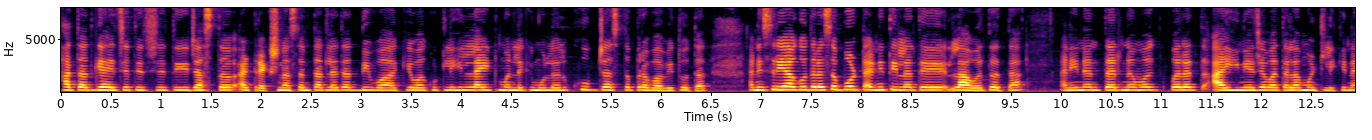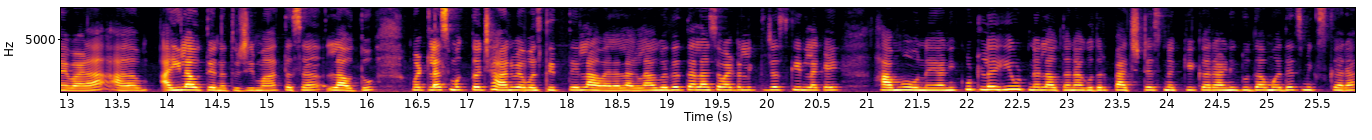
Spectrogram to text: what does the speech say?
हातात घ्यायचे तिचे ती जास्त अट्रॅक्शन असतं. आणि त्यातल्या त्यात दिवा किंवा कुठलीही लाइट म्हणलं की मुलं खूप जास्त प्रभावित होतात. आणि स्त्री अगोदर असं आणि तिला ते लावत होता. आणि नंतरनं मग परत आईने जेव्हा त्याला म्हटली की नाही बाळा आ- आई लावते ना तुझी मा तसं लावतो म्हटलास मग तो छान व्यवस्थित ते लावायला लागला. अगोदर त्याला असं वाटलं की तुझ्या स्किनला काही हार्म होऊ नये आणि कुठलंही उठणं लावताना अगोदर पॅच टेस्ट नक्की करा आणि दुधामध्येच मिक्स करा.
